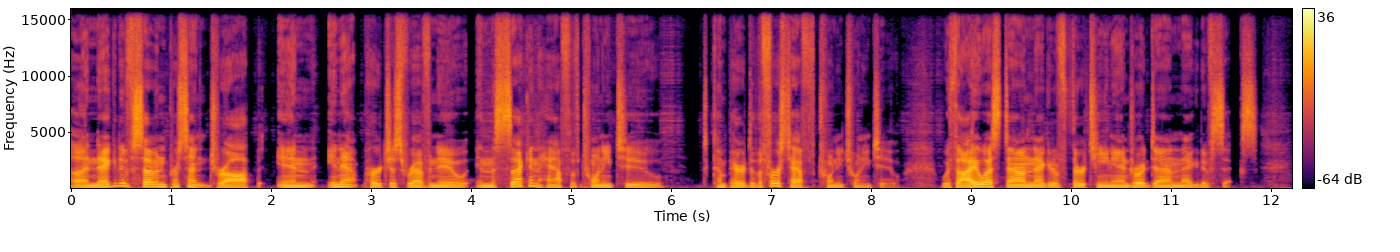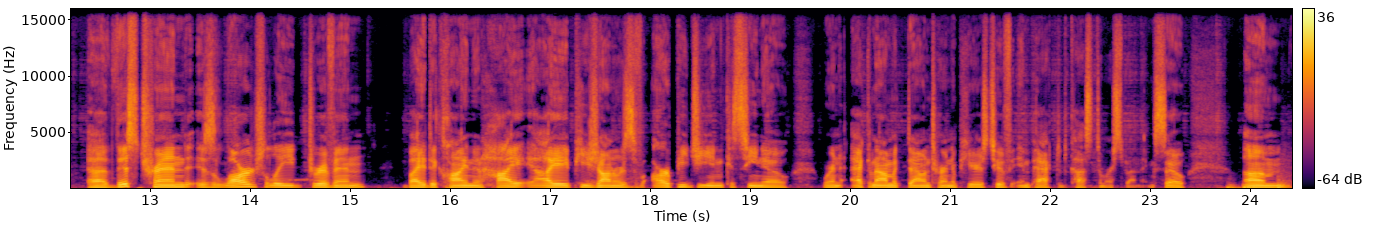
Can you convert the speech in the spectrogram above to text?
a negative 7% drop in in app purchase revenue in the second half of 22 compared to the first half of 2022, with iOS down negative 13, Android down negative 6. Uh, this trend is largely driven by a decline in high IAP genres of RPG and casino, where an economic downturn appears to have impacted customer spending. So, um,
